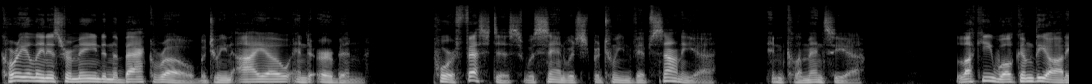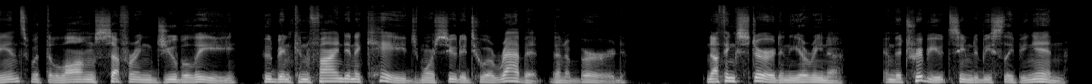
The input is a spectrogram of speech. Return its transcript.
Coriolanus remained in the back row between Io and Urban. Poor Festus was sandwiched between Vipsania and Clemensia. Lucky welcomed the audience with the long suffering Jubilee, who'd been confined in a cage more suited to a rabbit than a bird. Nothing stirred in the arena, and the tribute seemed to be sleeping in.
